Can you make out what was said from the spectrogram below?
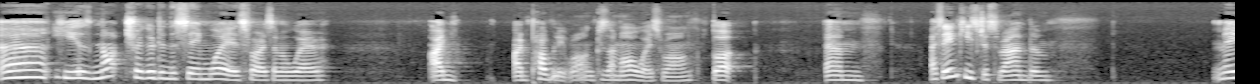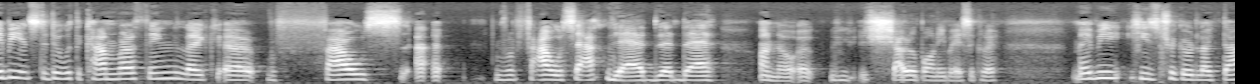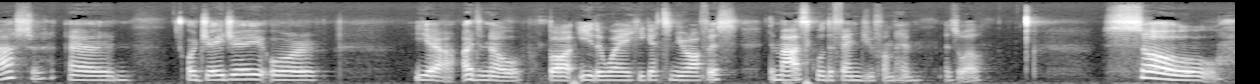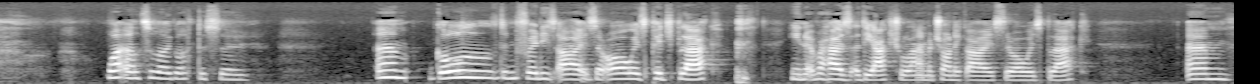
Uh, he is not triggered in the same way, as far as I'm aware. I'm I'm probably wrong because I'm always wrong, but um, I think he's just random. Maybe it's to do with the camera thing, like uh, Faust, uh, Faust, blah, blah, blah. I don't know, uh, Shadow Bonnie basically. Maybe he's triggered like that, um, or JJ, or yeah, I don't know. But either way, he gets in your office. The mask will defend you from him as well. So, what else have I got to say? Um, Golden Freddy's eyes are always pitch black. he never has the actual animatronic eyes; they're always black. Um,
